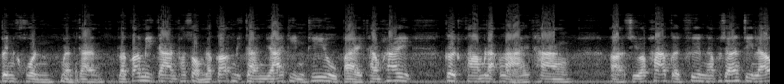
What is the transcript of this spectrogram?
เป็นคนเหมือนกัน แล้วก็มีการผสมแล้วก็มีการย้ายถิ่นที่อยู่ไปทำให้เกิดความหลากหลายทางชีวภาพเกิดขึ้นนะครับเพราะฉะนั้นจริงแล้ว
